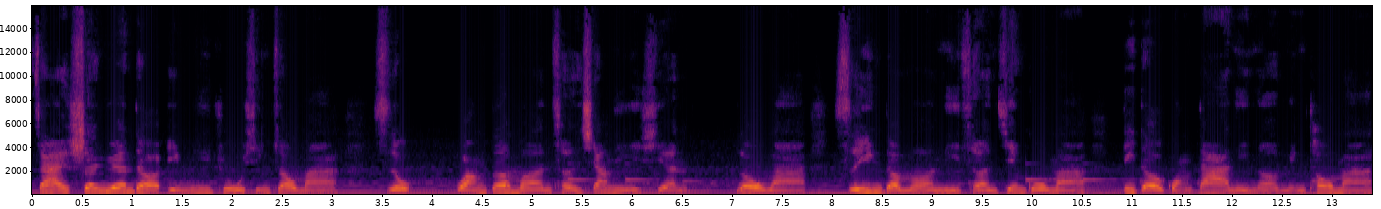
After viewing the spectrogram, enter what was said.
在深渊的隐秘处行走吗？死亡的门曾向你显肉吗？死荫的门，你曾见过吗？地的广大，你能明透吗？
